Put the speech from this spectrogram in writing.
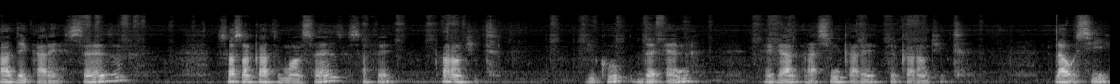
AD carré 16. 64 moins 16, ça fait 48. Du coup, dn égale racine carrée de 48. Là aussi,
